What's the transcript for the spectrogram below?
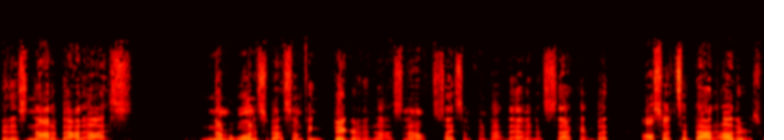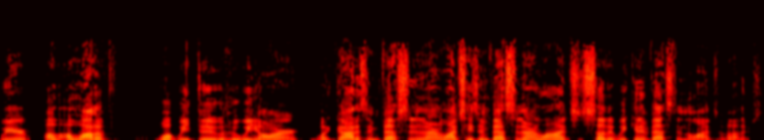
that it's not about us. Number one, it's about something bigger than us, and I'll say something about that in a second. But also, it's about others. We're a, a lot of what we do, who we are, what God has invested in our lives. He's invested in our lives so that we can invest in the lives of others.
